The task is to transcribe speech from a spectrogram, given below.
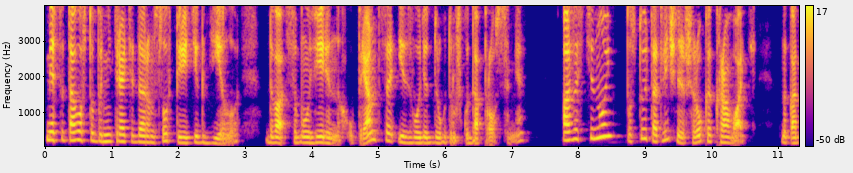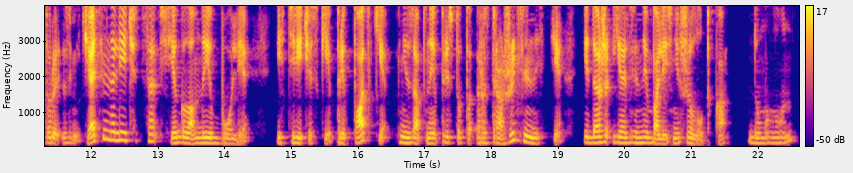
Вместо того, чтобы не тратя даром слов перейти к делу, два самоуверенных упрямца изводят друг дружку допросами. А за стеной пустует отличная широкая кровать, на которой замечательно лечатся все головные боли, истерические припадки, внезапные приступы раздражительности и даже язвенные болезни желудка, думал он.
